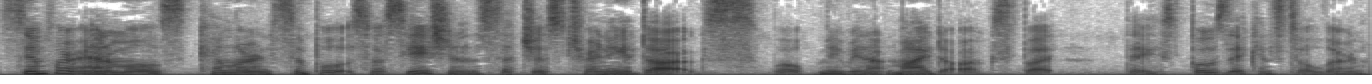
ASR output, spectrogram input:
Simpler animals can learn simple associations, such as training a dogs. Well, maybe not my dogs, but they suppose they can still learn.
